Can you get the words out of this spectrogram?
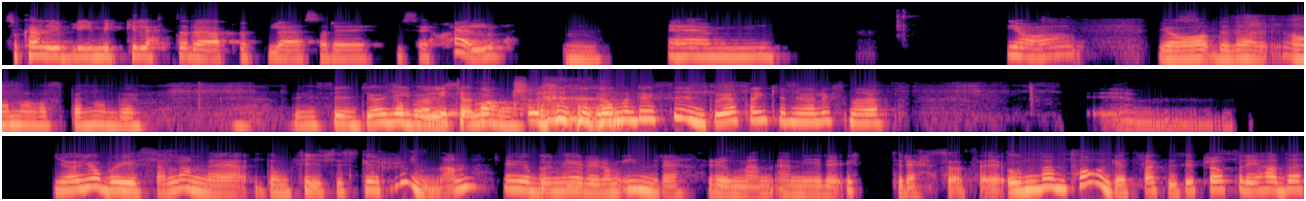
så kan det bli mycket lättare att upplösa det i sig själv. Mm. Um, ja. Ja, det där, ja men vad spännande. Det är fint. Jag jobbar det var lite kort. ja men det är fint och jag tänker när jag lyssnar att um, jag jobbar ju sällan med de fysiska rummen. Jag jobbar mm. mer i de inre rummen än i det yttre så att säga. Undantaget faktiskt, vi pratade, jag hade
